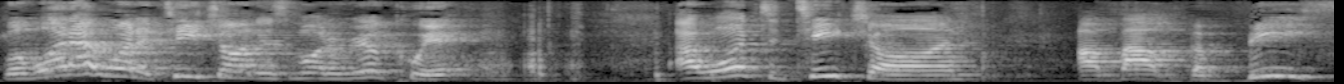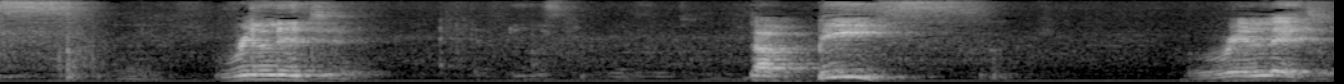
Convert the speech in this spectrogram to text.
But what I want to teach on this morning, real quick, I want to teach on about the beast religion. The beast religion.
